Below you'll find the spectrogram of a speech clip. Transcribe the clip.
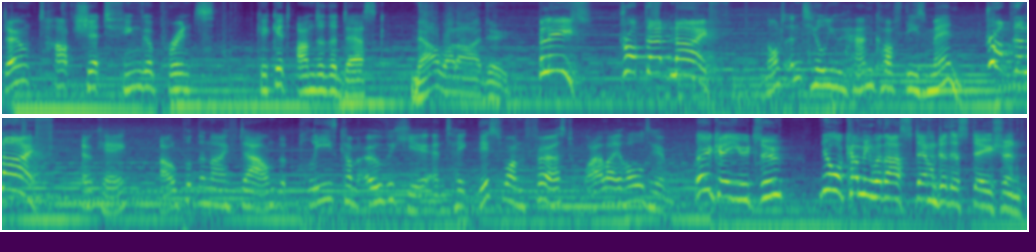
Don't touch it, fingerprints. Kick it under the desk. Now what I do? Police! Drop that knife! Not until you handcuff these men. Drop the knife! Okay, I'll put the knife down, but please come over here and take this one first while I hold him. Okay, you two. You're coming with us down to the station.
